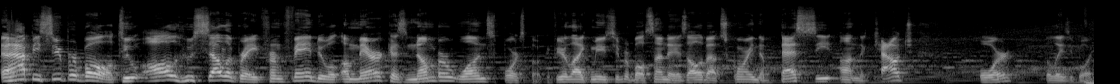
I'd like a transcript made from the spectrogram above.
A happy Super Bowl to all who celebrate from FanDuel, America's number one sportsbook. If you're like me, Super Bowl Sunday is all about scoring the best seat on the couch or the lazy boy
